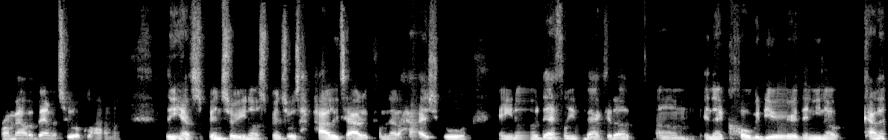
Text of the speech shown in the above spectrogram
from Alabama to Oklahoma. Then you have Spencer. You know, Spencer was highly touted coming out of high school, and you know, definitely backed it up um, in that COVID year. Then you know, kind of,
